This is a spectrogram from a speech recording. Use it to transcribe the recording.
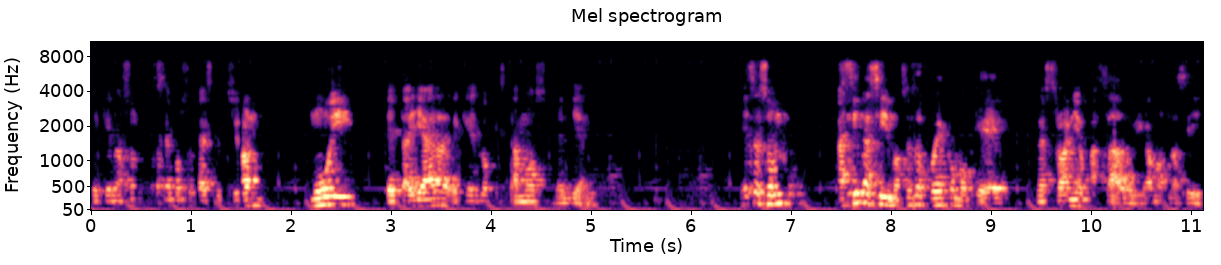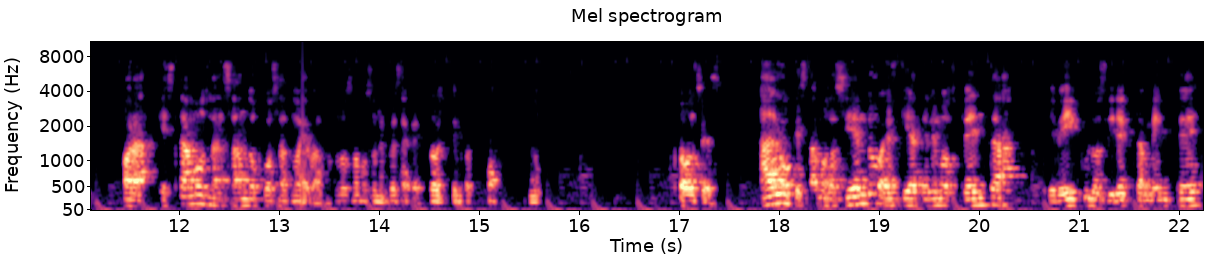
de que nosotros hacemos una descripción muy detallada de qué es lo que estamos vendiendo. Esas son, así nacimos, eso fue como que nuestro año pasado, digámoslo así. Ahora, estamos lanzando cosas nuevas. Nosotros somos una empresa que todo el tiempo Entonces, algo que estamos haciendo es que ya tenemos venta de vehículos directamente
